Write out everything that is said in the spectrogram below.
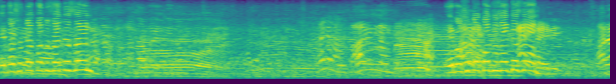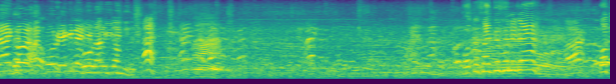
এই বছরটা কত চাইতেছেন এই বছরটা কত চাইতেছেন কত চাইতেছেন এটা? কত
